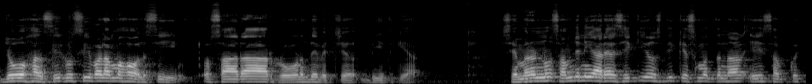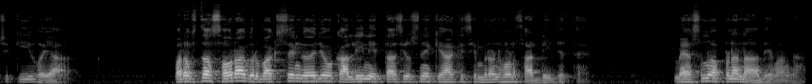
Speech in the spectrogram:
ਜੋ ਹੰਸੀ ਖੁਸ਼ੀ ਵਾਲਾ ਮਾਹੌਲ ਸੀ, ਉਹ ਸਾਰਾ ਰੋਣ ਦੇ ਵਿੱਚ ਬੀਤ ਗਿਆ। ਸਿਮਰਨ ਨੂੰ ਸਮਝ ਨਹੀਂ ਆ ਰਿਹਾ ਸੀ ਕਿ ਉਸ ਦੀ ਕਿਸਮਤ ਨਾਲ ਇਹ ਸਭ ਕੁਝ ਕੀ ਹੋਇਆ। ਪਰ ਉਸ ਦਾ ਸਹੁਰਾ ਗੁਰਬਖਸ਼ ਸਿੰਘ, ਜੋ ਅਕਾਲੀ ਨੇਤਾ ਸੀ, ਉਸਨੇ ਕਿਹਾ ਕਿ ਸਿਮਰਨ ਹੁਣ ਸਾਡੀ ਜਿੱਤ ਹੈ। ਮੈਂ ਉਸ ਨੂੰ ਆਪਣਾ ਨਾਂ ਦੇਵਾਂਗਾ।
